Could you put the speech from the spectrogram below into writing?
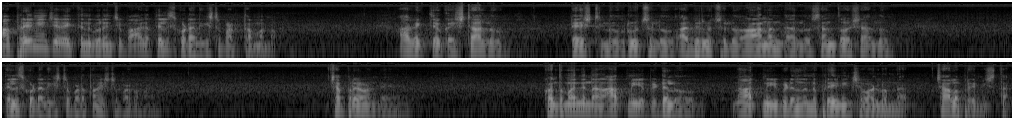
ఆ ప్రేమించే వ్యక్తిని గురించి బాగా తెలుసుకోవడానికి ఇష్టపడతాం మనం. ఆ వ్యక్తి యొక్క ఇష్టాలు టేస్టులు రుచులు అభిరుచులు ఆనందాలు సంతోషాలు తెలుసుకోవడానికి ఇష్టపడతాం ఇష్టపడతాం చెప్పరేమండి కొంతమంది నా ఆత్మీయ బిడ్డలు నా ఆత్మీయ బిడ్డలు నన్ను ప్రేమించే వాళ్ళు ఉన్నారు. చాలా ప్రేమిస్తారు.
